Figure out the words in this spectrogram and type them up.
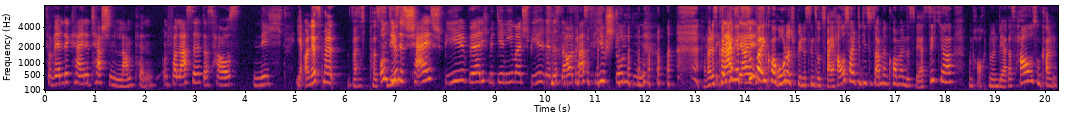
Verwende keine Taschenlampen und verlasse das Haus nicht. Ja, und jetzt mal was passiert. Und dieses Scheißspiel werde ich mit dir niemals spielen, denn das dauert fast vier Stunden. Aber das ich könnte man jetzt ja, super in Corona spielen. Das sind so zwei Haushalte, die zusammenkommen. Das wäre sicher. Man braucht nur ein leeres Haus und kann,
